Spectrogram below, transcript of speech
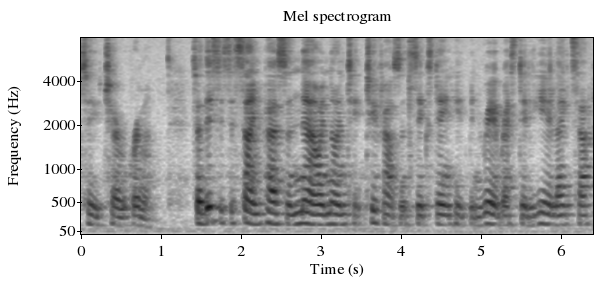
to Cheryl Grimmer. So this is the same person now in 19, 2016. He'd been rearrested a year later.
